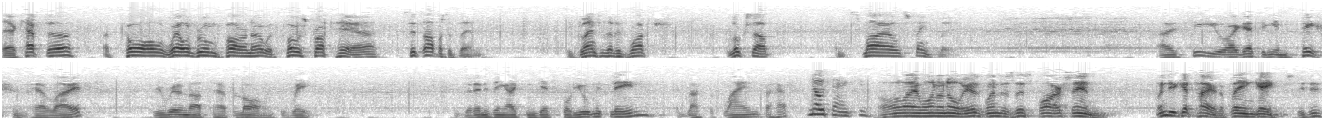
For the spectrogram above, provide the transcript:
Their captor, a tall, well groomed foreigner with close cropped hair, sits opposite them. He glances at his watch, looks up, and smiles faintly. I see you are getting impatient, Herr White. You will not have long to wait. Is there anything I can get for you, Miss Lane? A glass of wine, perhaps? No, thank you. All I want to know is when does this farce end? When do you get tired of playing games? It is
